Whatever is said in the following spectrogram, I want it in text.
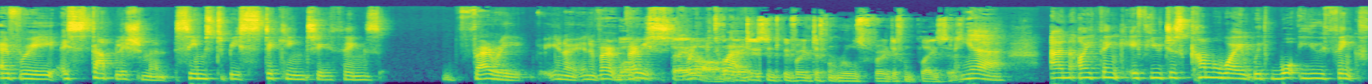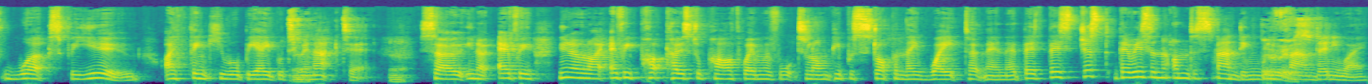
every establishment seems to be sticking to things very, you know, in a very, very they strict are, but way. they do seem to be very different rules for very different places. Yeah. And I think if you just come away with what you think works for you, I think you will be able to enact it. So, you know, every, you know, like every coastal pathway we've walked along, people stop and they wait, don't they? And there's, there's just, there is an understanding we've found anyway.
